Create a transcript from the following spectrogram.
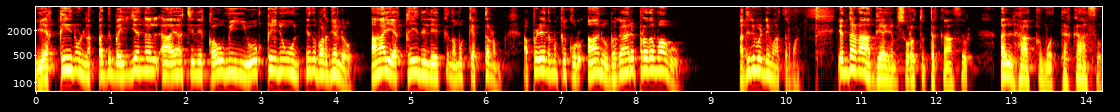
യക്കീനുള്ള കത് ബയ്യനൽ ആയാത്തിലെ കൗമി യൂക്കിനൂൻ എന്ന് പറഞ്ഞല്ലോ. ആ യക്കീനിലേക്ക് നമുക്ക് എത്തണം. അപ്പോഴേ നമുക്ക് ഖുർആൻ ഉപകാരപ്രദമാകൂ. അതിനുവേണ്ടി മാത്രമാണ്. എന്താണ് ആ അധ്യായം? സൂറത്തു തക്കാസുർ അൽ തകാസുർ. തക്കാസുർ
